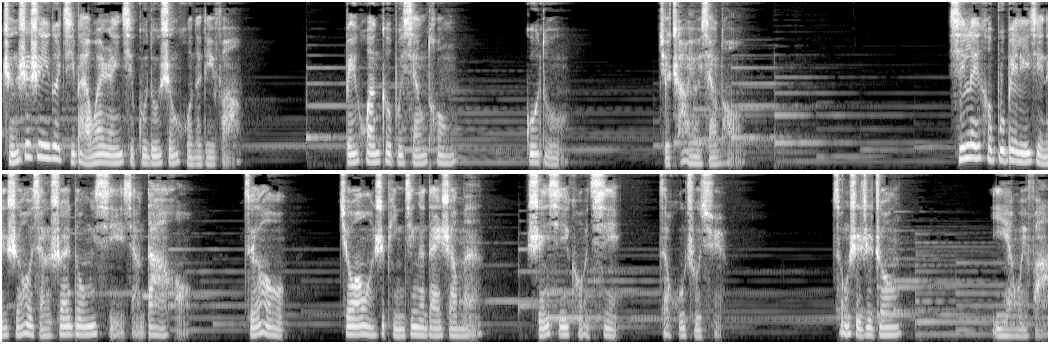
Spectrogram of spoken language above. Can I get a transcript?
城市是一个几百万人一起孤独生活的地方，悲欢各不相通，孤独却常有相同。心累和不被理解的时候，想摔东西，想大吼，最后却往往是平静的带上门，深吸一口气。再呼出去，从始至终一言未发。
